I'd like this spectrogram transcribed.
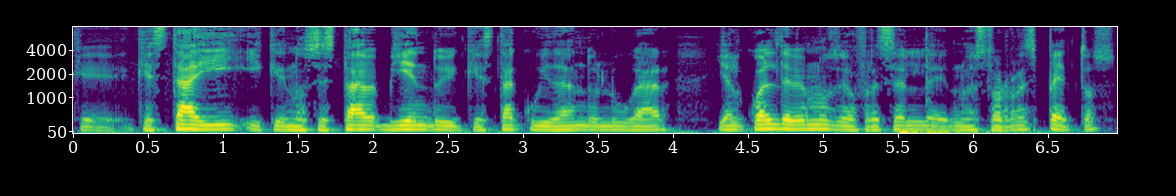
que, que, está ahí y que nos está viendo y que está cuidando el lugar y al cual debemos de ofrecerle nuestros respetos.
